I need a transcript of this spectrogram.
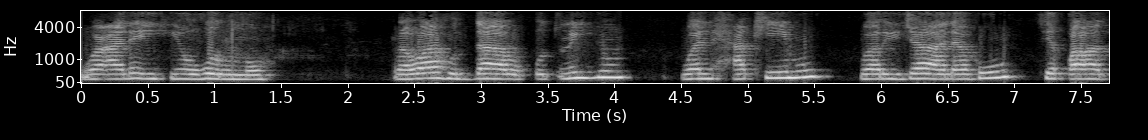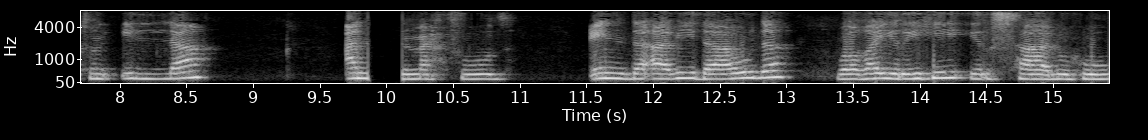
وعليه غرمه رواه الدار قطني والحكيم ورجاله ثقات إلا عن المحفوظ عند أبي داود وغيره إرساله.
